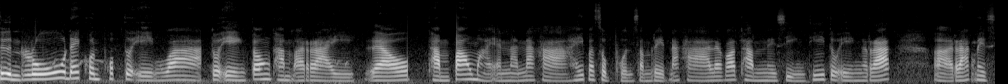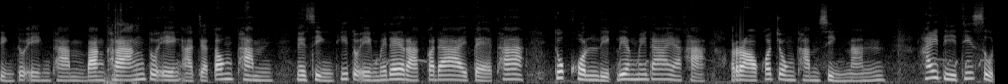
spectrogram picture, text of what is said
ตื่นรู้ได้ค้นพบตัวเองว่าตัวเองต้องทำอะไร แล้วทำเป้าหมายอันนั้นนะคะ ให้ประสบผลสำเร็จนะคะ แล้วก็ทำในสิ่งที่ตัวเองรักรักในสิ่งตัวเองทำบางครั้งตัวเองอาจจะต้องทำในสิ่งที่ตัวเองไม่ได้รักก็ได้ แต่ถ้าทุกคนหลีกเลี่ยงไม่ได้อะค่ะ เราก็จงทำสิ่งนั้นให้ดีที่สุด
